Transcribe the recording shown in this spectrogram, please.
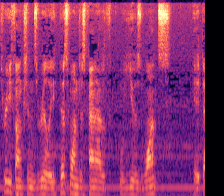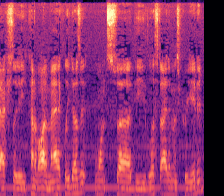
three functions really. This one just kind of we use once. It actually kind of automatically does it once uh, the list item is created.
